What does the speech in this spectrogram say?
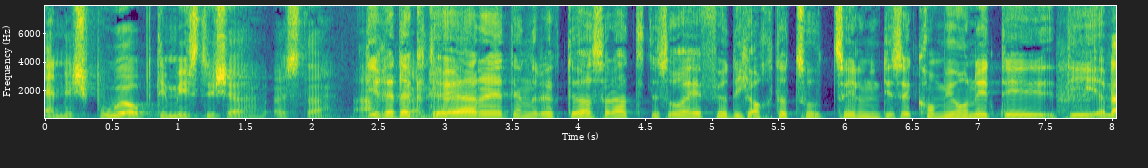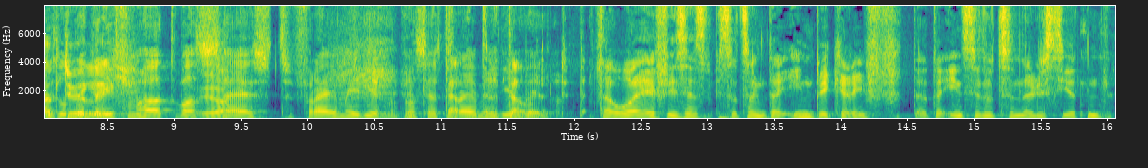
eine Spur optimistischer als der Die andere. Redakteure, den Redakteursrat des ORF würde ich auch dazu zählen, in diese Community, die ein bisschen Natürlich. begriffen hat, was Ja. heißt freie Medien und was heißt Der- freie der- Medienwelt. Der, der ORF ist sozusagen der Inbegriff der, der institutionalisierten,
